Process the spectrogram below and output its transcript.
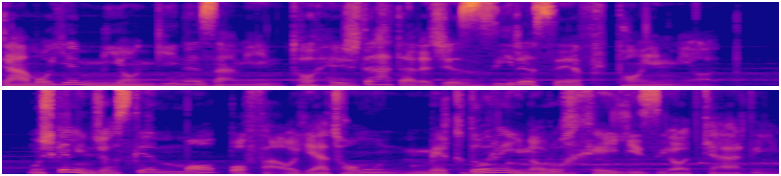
دمای میانگین زمین تا 18 درجه زیر صفر پایین میاد. مشکل اینجاست که ما با فعالیت هامون مقدار اینا رو خیلی زیاد کردیم.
